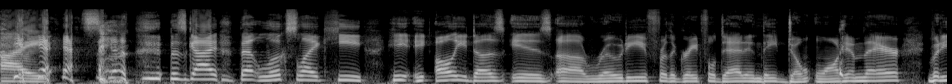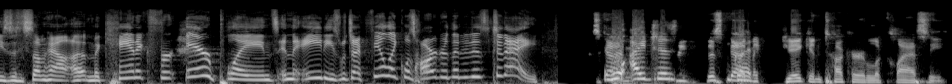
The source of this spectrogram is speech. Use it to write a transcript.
I yes, this guy that looks like he, he he all he does is uh roadie for the Grateful Dead and they don't want him there but he's somehow a mechanic for airplanes in the 80s which I feel like was harder than it is today. This guy, well, I just this guy makes Jake and Tucker look classy.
